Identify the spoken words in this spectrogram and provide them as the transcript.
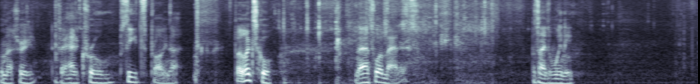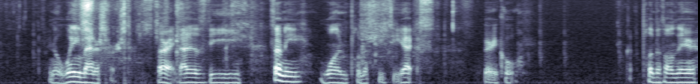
I'm not sure if it had chrome seats. Probably not. but it looks cool. And that's what matters besides winning. You know, winning matters first. All right, that is the 71 Plymouth GTX. Very cool. Got the Plymouth on there,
